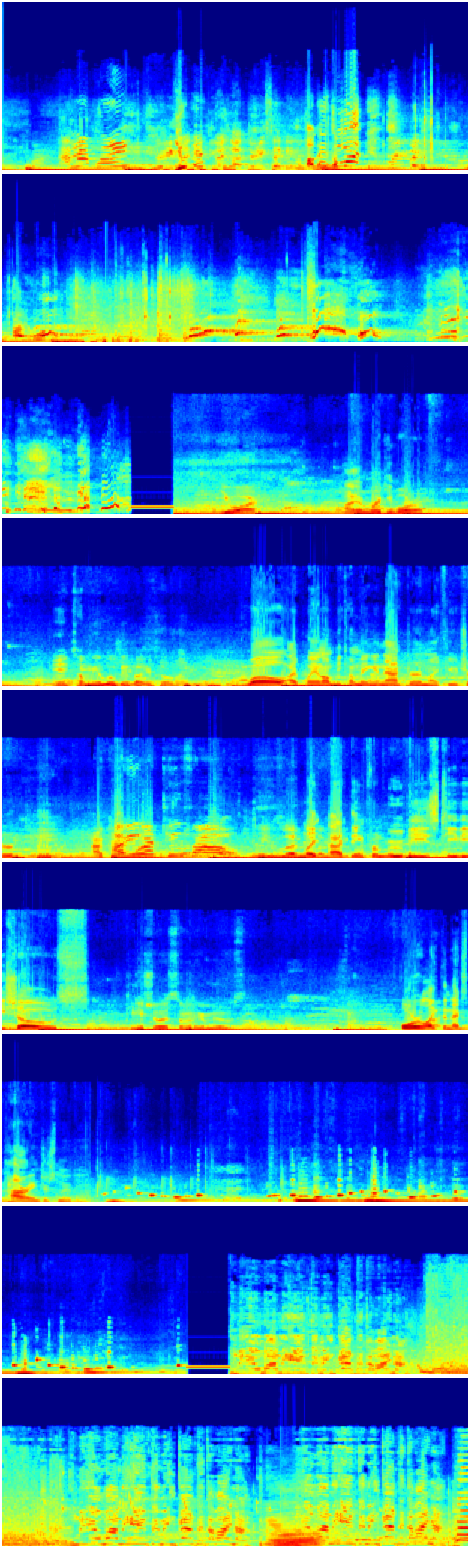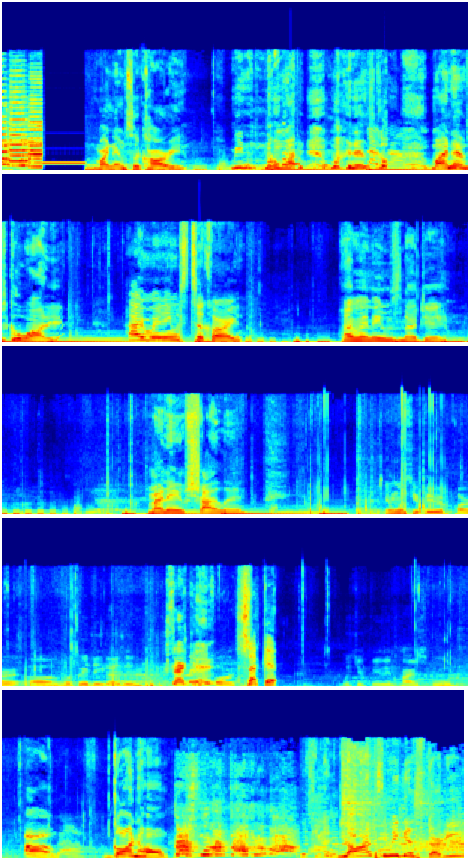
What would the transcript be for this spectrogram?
I'm not playing. 30 You seconds. can. You guys got 30 seconds. Okay, come on. I won't. You are. I am Ricky Bora. And tell me a little bit about yourself. Well, I plan on becoming an actor in my future. Acting How you what? got two phones? Wait, let me, Like let me acting for movies, TV shows, Can you show us some of your moves? Or like the next Power Rangers movie. Mío, mami, gente, me encanta esta vaina. My name's Sakari. I mean, no, my, my name's Ka- my name's Kalani. Hi, my name's Takari. Hi, my name is Najee. My name's Shylin. And what's your favorite part of what grade are you guys in? Second. Second. What's your favorite part of school? Um, going home. That's what I'm talking about. Y'all want to see me get sturdy?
